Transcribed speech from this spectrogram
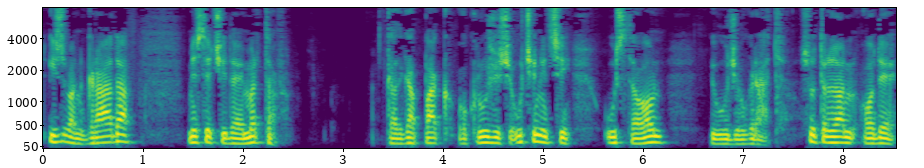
izvan grada, misleći da je mrtav. Kad ga pak okružiše učenici, usta on i uđe u grad. Sutradan ode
